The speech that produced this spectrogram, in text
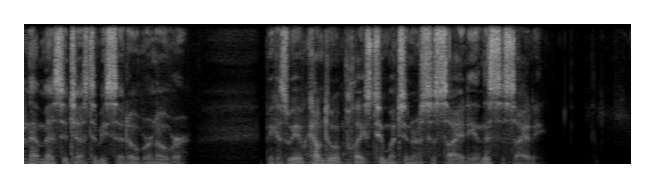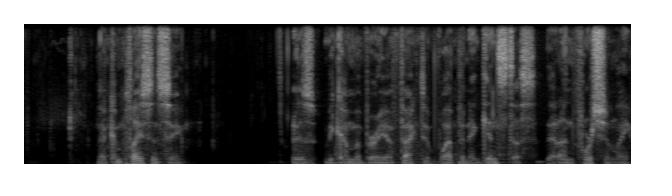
That message has to be said over and over because we have come to a place too much in our society, in this society, that complacency has become a very effective weapon against us. That unfortunately,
